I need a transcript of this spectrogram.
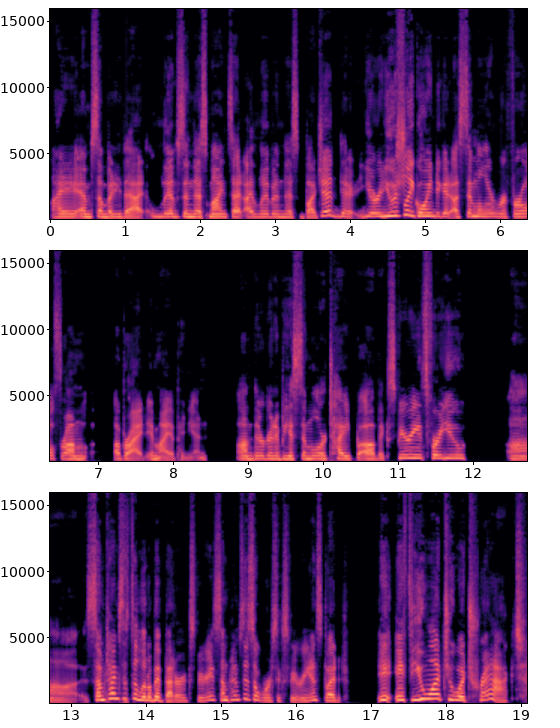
I am somebody that lives in this mindset. I live in this budget. That you're usually going to get a similar referral from a bride, in my opinion. Um, they're going to be a similar type of experience for you. Uh, sometimes it's a little bit better experience. Sometimes it's a worse experience. But if you want to attract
